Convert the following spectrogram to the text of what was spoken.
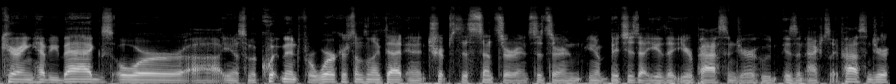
carrying heavy bags or uh, you know some equipment for work or something like that, and it trips this sensor and sits there and you know bitches at you that your passenger, who isn't actually a passenger,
